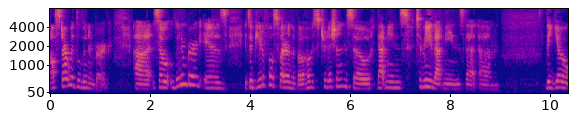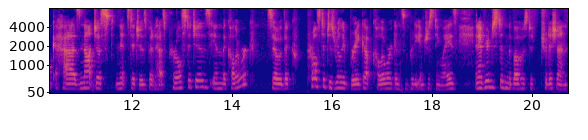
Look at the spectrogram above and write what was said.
I'll start with the Lunenburg. Uh, so Lunenburg is, it's a beautiful sweater in the Bohus tradition. So that means, to me, that means that um, the yoke has not just knit stitches, but it has purl stitches in the color work. So the purl stitches really break up color work in some pretty interesting ways. And if you're interested in the Bohus tradition,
